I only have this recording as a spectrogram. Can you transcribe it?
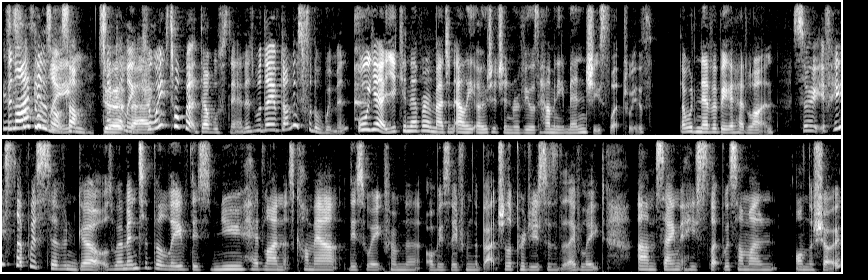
It's But nice that it's not secondly- some Secondly, dirtbag. can we talk about double standards? Would they have done this for the women? Well, yeah, you can never imagine Ali Oetjen reveals how many men she slept with. That would never be a headline. So if he slept with seven girls, we're meant to believe this new headline that's come out this week from the obviously from the Bachelor producers that they've leaked, um, saying that he slept with someone on the show.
